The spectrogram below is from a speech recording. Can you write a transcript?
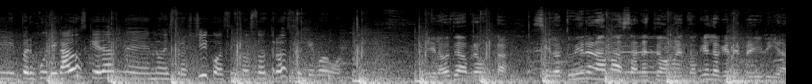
Y perjudicados quedan eh, nuestros chicos y nosotros que bueno. Y la última pregunta, si lo tuvieran a Massa en este momento, ¿qué es lo que le pedirían?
